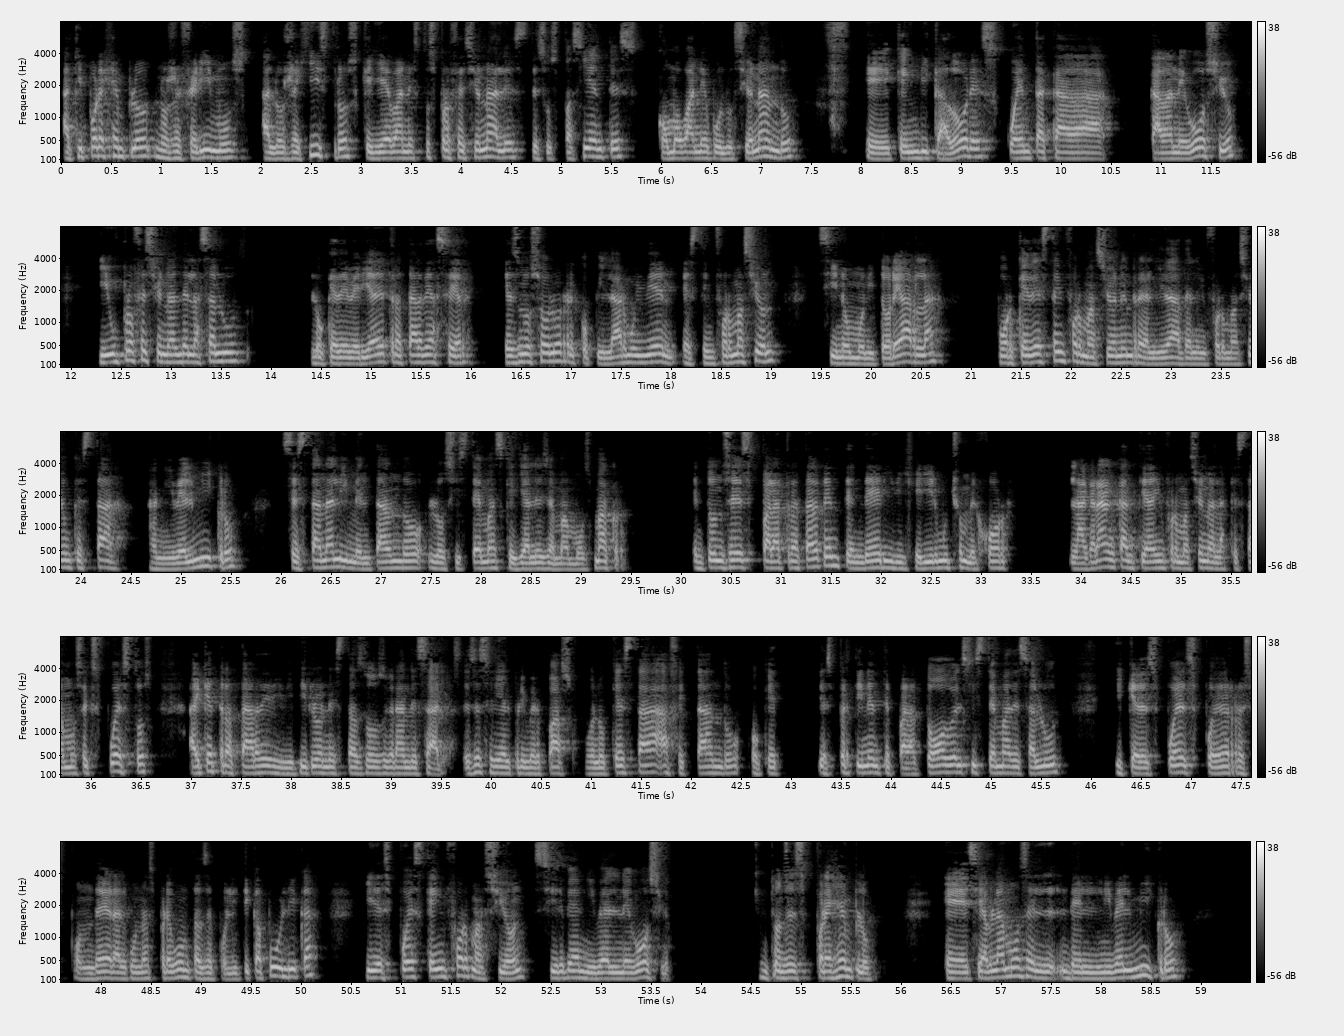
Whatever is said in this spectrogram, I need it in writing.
Aquí, por ejemplo, nos referimos a los registros que llevan estos profesionales de sus pacientes, cómo van evolucionando, eh, qué indicadores cuenta cada, cada negocio y un profesional de la salud lo que debería de tratar de hacer es no solo recopilar muy bien esta información, sino monitorearla, porque de esta información en realidad, de la información que está a nivel micro, se están alimentando los sistemas que ya les llamamos macro. Entonces, para tratar de entender y digerir mucho mejor la gran cantidad de información a la que estamos expuestos, hay que tratar de dividirlo en estas dos grandes áreas. Ese sería el primer paso. Bueno, ¿qué está afectando o qué es pertinente para todo el sistema de salud y que después puede responder algunas preguntas de política pública? y después qué información sirve a nivel negocio. Entonces, por ejemplo, eh, si hablamos del, del nivel micro,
